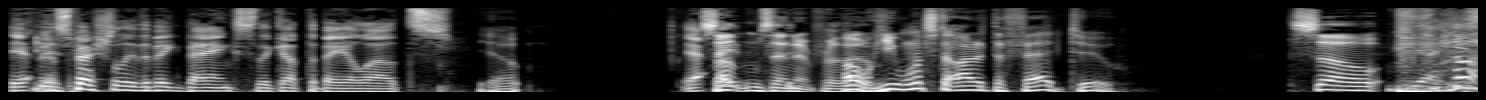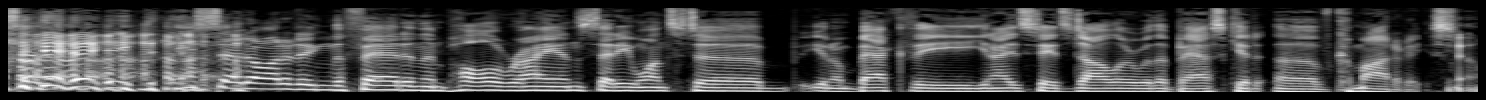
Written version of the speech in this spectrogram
Yeah, especially the big banks that got the bailouts. Yep. Yeah, Something's uh, in it for oh, them. Oh, he wants to audit the Fed too. so Yeah, he said, he said auditing the Fed, and then Paul Ryan said he wants to, you know, back the United States dollar with a basket of commodities. Yeah.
